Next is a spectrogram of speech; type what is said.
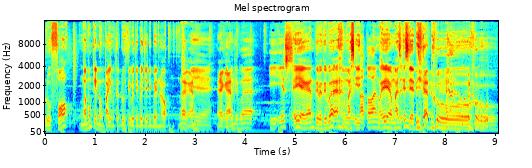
lu folk, nggak mungkin dong payung teduh tiba-tiba jadi band rock, nggak kan? Iya kan? Tiba-tiba Iis. Iya kan tiba-tiba Mas I, tatoan oh, iya sih. Mas Is jadi aduh.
